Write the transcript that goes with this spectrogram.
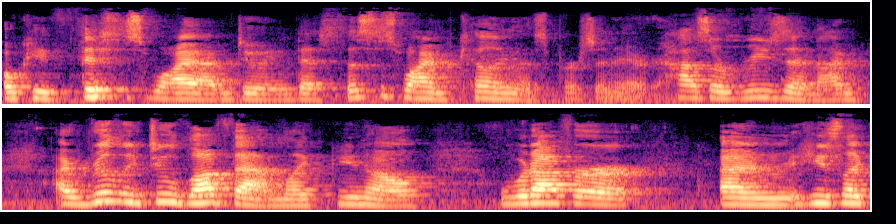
okay, this is why I'm doing this. This is why I'm killing this person. It has a reason. I'm I really do love them, like, you know, whatever. And he's like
